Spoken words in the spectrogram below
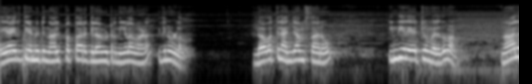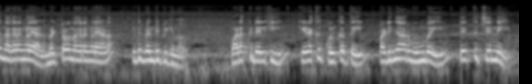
അയ്യായിരത്തി എണ്ണൂറ്റി നാൽപ്പത്തി ആറ് കിലോമീറ്റർ നീളമാണ് ഇതിനുള്ളത്. ലോകത്തിലെ അഞ്ചാം സ്ഥാനവും ഇന്ത്യയിലെ ഏറ്റവും വലുതുമാണ്. നാല് നഗരങ്ങളെയാണ് മെട്രോ നഗരങ്ങളെയാണ് ഇത് ബന്ധിപ്പിക്കുന്നത്. വടക്ക് ഡൽഹിയും കിഴക്ക് കൊൽക്കത്തയും പടിഞ്ഞാറ് മുംബൈയും തെക്ക് ചെന്നൈയും.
